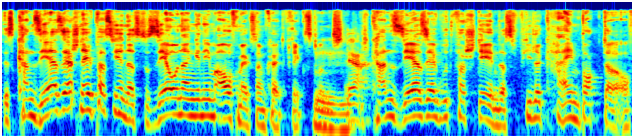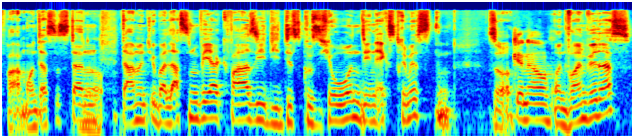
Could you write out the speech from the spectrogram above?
es kann sehr, sehr schnell passieren, dass du sehr unangenehme Aufmerksamkeit kriegst. Und Ja. ich kann sehr, sehr gut verstehen, dass viele keinen Bock darauf haben. Und das ist dann, Ja. damit überlassen wir ja quasi die Diskussion den Extremisten. So. Genau. Und wollen wir das?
